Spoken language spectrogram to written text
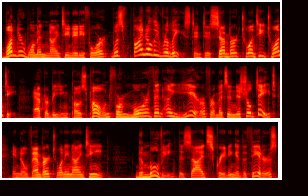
Wonder Woman 1984 was finally released in December 2020 after being postponed for more than a year from its initial date in November 2019. The movie, besides screening in the theaters,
